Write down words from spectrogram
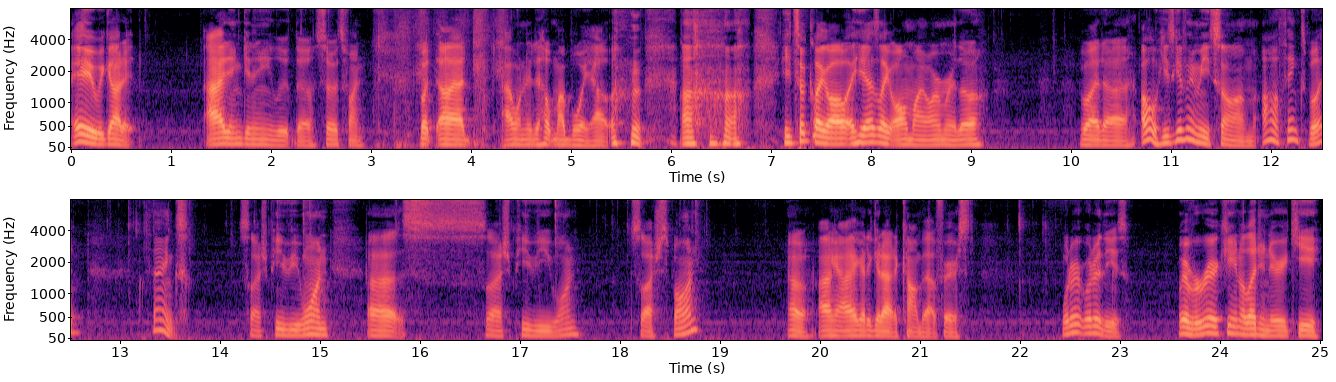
Hey, we got it. I didn't get any loot though, so it's fine. But uh, I wanted to help my boy out. uh, he took like all. He has like all my armor though. But uh, oh, he's giving me some. Oh, thanks, bud. Thanks. Slash PV1. Uh, slash PV1. Slash spawn. Oh, I I gotta get out of combat first. What are what are these? We have a rare key and a legendary key.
